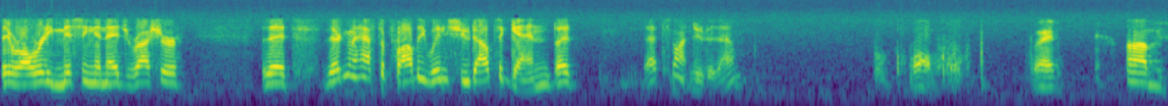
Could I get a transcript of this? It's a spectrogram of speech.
they were already missing an edge rusher. That they're going to have to probably win shootouts again, but that's not new to them. Right. Right. Um,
